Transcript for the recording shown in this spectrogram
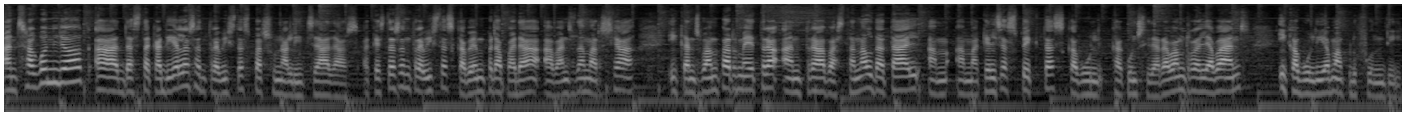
En segon lloc, eh, destacaria les entrevistes personalitzades, aquestes entrevistes que vam preparar abans de marxar i que ens van permetre entrar bastant al detall amb, amb aquells aspectes que, que consideràvem rellevants i que volíem aprofundir.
